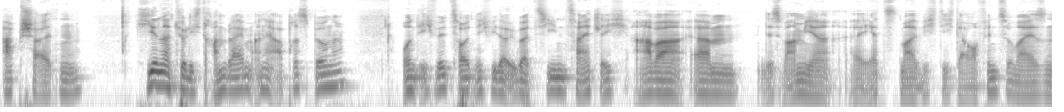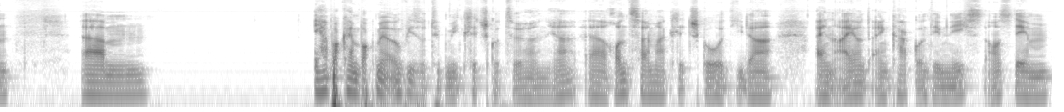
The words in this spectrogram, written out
abschalten hier natürlich dranbleiben an der Abrissbirne. Und ich will es heute nicht wieder überziehen zeitlich, aber ähm, es war mir äh, jetzt mal wichtig, darauf hinzuweisen. Ähm, ich habe auch keinen Bock mehr, irgendwie so Typen wie Klitschko zu hören. Ja? Äh, Ronsheimer Klitschko, die da ein Ei und ein Kack und demnächst aus dem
